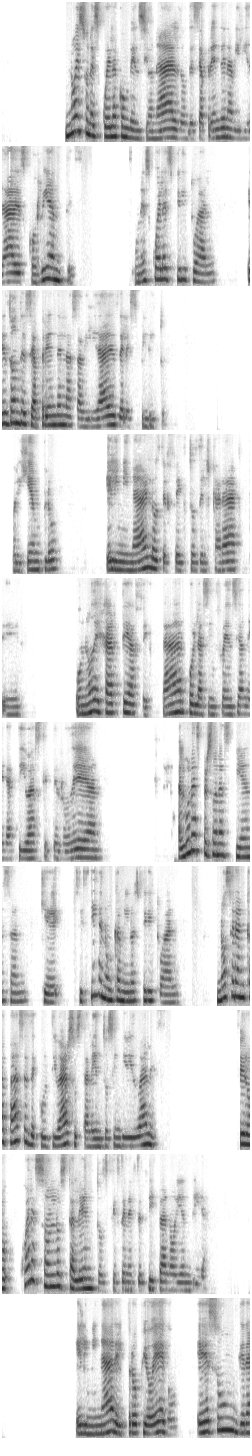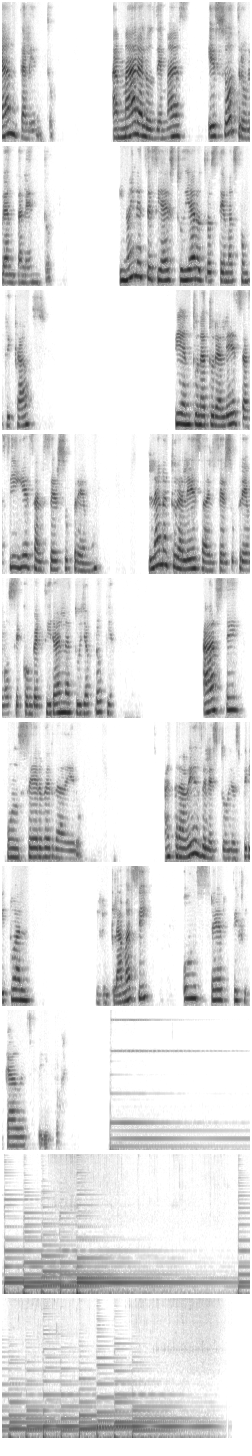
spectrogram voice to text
No es una escuela convencional donde se aprenden habilidades corrientes. Una escuela espiritual es donde se aprenden las habilidades del espíritu. Por ejemplo, eliminar los defectos del carácter o no dejarte afectar por las influencias negativas que te rodean. Algunas personas piensan que si siguen un camino espiritual, no serán capaces de cultivar sus talentos individuales. Pero, ¿cuáles son los talentos que se necesitan hoy en día? Eliminar el propio ego es un gran talento. Amar a los demás es otro gran talento. Y no hay necesidad de estudiar otros temas complicados. Si en tu naturaleza sigues al Ser Supremo, la naturaleza del Ser Supremo se convertirá en la tuya propia. Hazte un ser verdadero a través del estudio espiritual y reclama así un certificado espiritual.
